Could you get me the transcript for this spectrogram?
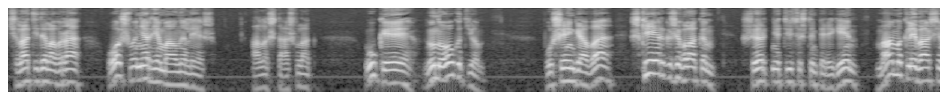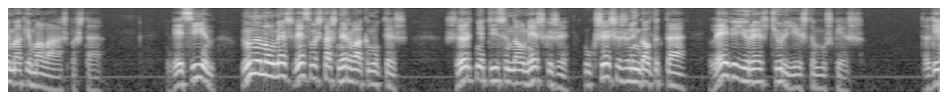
Чыла тиде лавыра ош вынер йымалне лиеш. А лышташ-влак? Уке, нуно огыт йом. Пушеҥге ава шке эргыже-влакым шӧртньӧ тӱсыштым переген, мамык леваш йымаке малаш пышта. Вес ийын нунын олмеш вес лышташ нервакым луктеш. Шӧртньӧ тӱсым налмешкыже, укшешыже лӱҥгалтыкта, леве йӱреш чурийыштым мушкеш. Тыге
